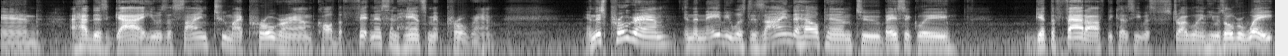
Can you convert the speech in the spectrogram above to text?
and I had this guy. He was assigned to my program called the Fitness Enhancement Program. And this program in the Navy was designed to help him to basically get the fat off because he was struggling. He was overweight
